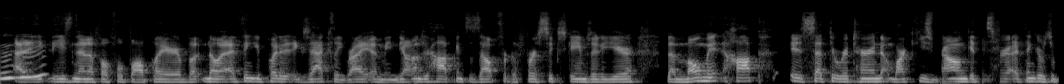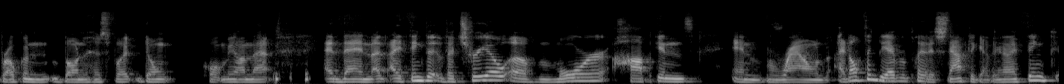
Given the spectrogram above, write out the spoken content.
Mm-hmm. Uh, he's an NFL football player, but no, I think you put it exactly right. I mean, DeAndre Hopkins is out for the first six games of the year. The moment Hop is set to return, Marquise Brown gets hurt. I think there was a broken bone in his foot. Don't quote me on that. and then I, I think that the trio of Moore, Hopkins, and Brown, I don't think they ever played a snap together. And I think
